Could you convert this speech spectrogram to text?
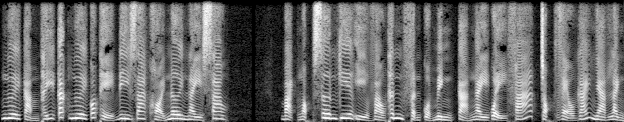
Ngươi cảm thấy các ngươi có thể đi ra khỏi nơi này sao? Bạch Ngọc Sơn kia ỉ vào thân phận của mình cả ngày quậy phá, chọc vẻo gái nhà lành.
